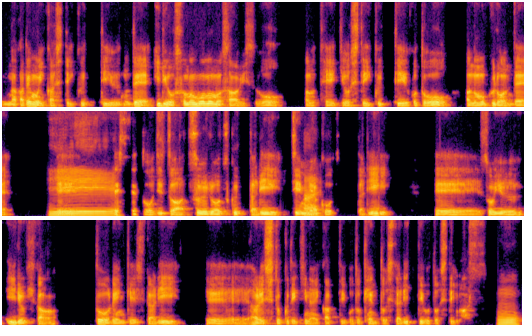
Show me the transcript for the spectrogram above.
中でも活かしていくっていうので、医療そのもののサービスをあの提供していくっていうことを、あの、目論んで、ええせっせと実はツールを作ったり、人脈を作ったり、えーそういう医療機関と連携したり、えーあるいは取得できないかっていうことを検討したりっていうことをしています。お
